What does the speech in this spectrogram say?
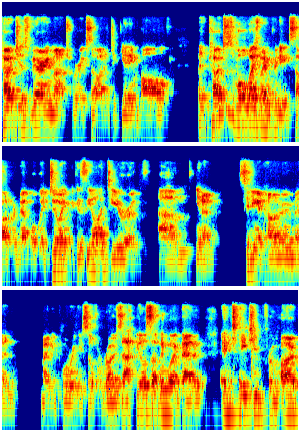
coaches very much were excited to get involved but coaches have always been pretty excited about what we're doing because the idea of, um, you know, sitting at home and maybe pouring yourself a rosé or something like that and, and teaching from home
